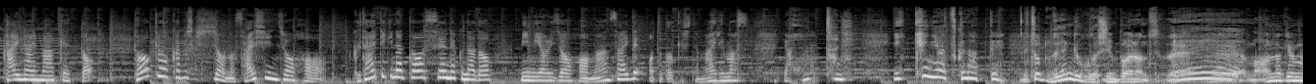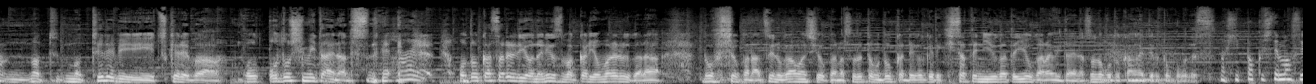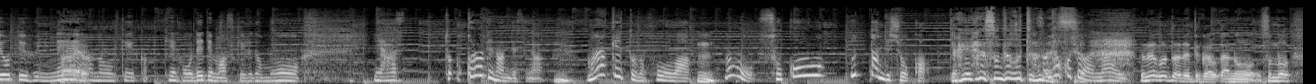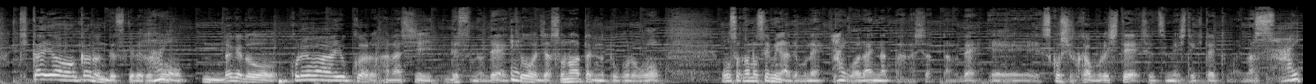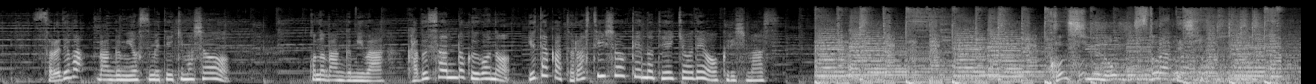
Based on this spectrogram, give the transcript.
海外マーケット東京株式市場の最新情報。具体的な投資戦略など耳寄り情報満載でお届けしてまいります。いや本当に一気に暑くなって。ちょっと電力が心配なんですよね、えー、えー、まあ、あんだけ、まあまあ、テレビつければお脅しみたいなですね、はい、脅かされるようなニュースばっかり読まれるからどうしようかな暑いの我慢しようかなそれともどっか出かけて喫茶店に夕方いようかなみたいなそんなこと考えてるところです、まあ、逼迫してますよっていうふうにね、はい、あの警警報出てますけれどもいやろでなんですが、うん、マーケットの方は、もうそこを打ったんでしょうか？いやいやそんなことはないそんなことはない。そんなことはない。というかあのその期待は分かるんですけれども、はい、だけどこれはよくある話ですので今日はじゃあそのあたりのところを大阪のセミナーでもね結構話題になった話だったので、はい、えー、少し深掘りして説明していきたいと思います。はい。それでは番組を進めていきましょう。この番組は株365の豊トラスティ証券の提供でお送りします今週のストラテジー。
